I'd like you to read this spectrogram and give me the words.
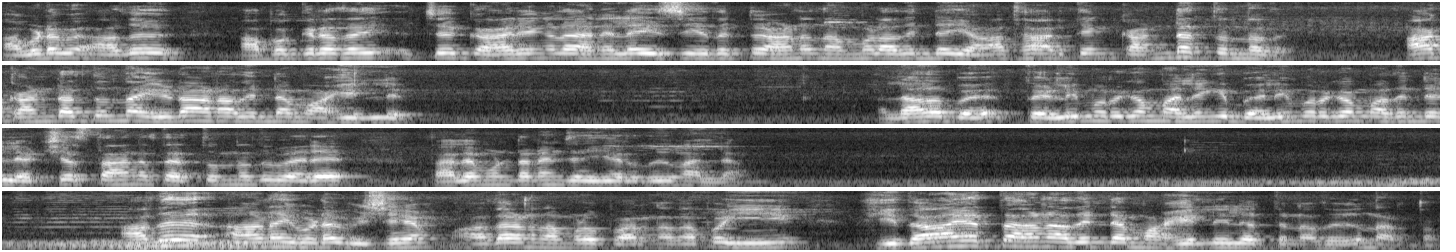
അവിടെ അത് അപഗ്രഥിച്ച് കാര്യങ്ങൾ അനലൈസ് ചെയ്തിട്ടാണ് നമ്മൾ അതിന്റെ യാഥാർത്ഥ്യം കണ്ടെത്തുന്നത്. ആ കണ്ടെത്തുന്ന ഇടാണ് അതിന്റെ മഹിൽ അല്ലാതെ തെളിമൃഗം അല്ലെങ്കിൽ ബലിമൃഗം അതിന്റെ ലക്ഷ്യസ്ഥാനത്ത് എത്തുന്നത് വരെ തലമുണ്ടനം ചെയ്യരുത് എന്നല്ല. അത് ആണ് ഇവിടെ വിഷയം. അതാണ് നമ്മൾ പറഞ്ഞത്. അപ്പോൾ ഈ ഹിദായത്താണ് അതിന്റെ മഹിലിലെത്തുന്നത് എന്നർത്ഥം.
